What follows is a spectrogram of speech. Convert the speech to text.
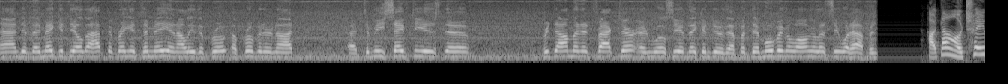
and if they make a deal, they'll have to bring it to me, and I'll either approve it or not. Uh, to me, safety is the predominant factor, and we'll see if they can do that. But they're moving along, and let's see what happens. 好，当哦，吹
